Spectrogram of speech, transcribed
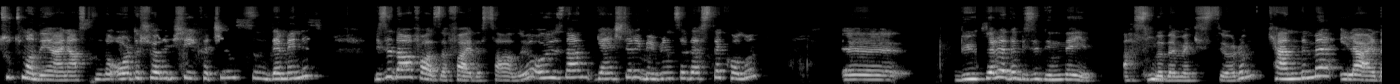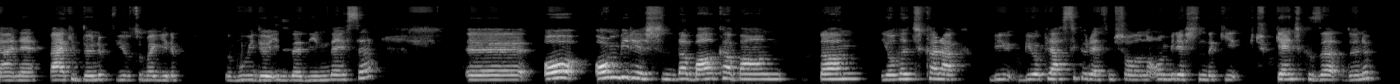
tutmadı yani aslında orada şöyle bir şeyi kaçırmışsın." demeniz bize daha fazla fayda sağlıyor. O yüzden gençlere birbirinize destek olun. Ee, büyüklere de bizi dinleyin aslında demek istiyorum. Kendime ileride hani belki dönüp YouTube'a girip bu videoyu izlediğimde ise e, o 11 yaşında Balkabağ'dan yola çıkarak bi- biyoplastik üretmiş olan 11 yaşındaki küçük genç kıza dönüp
